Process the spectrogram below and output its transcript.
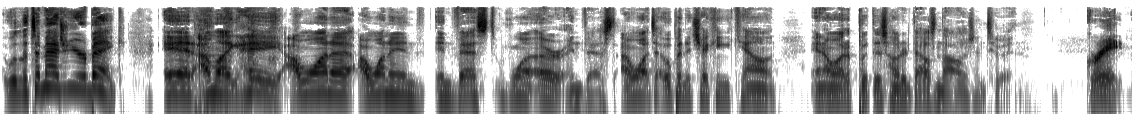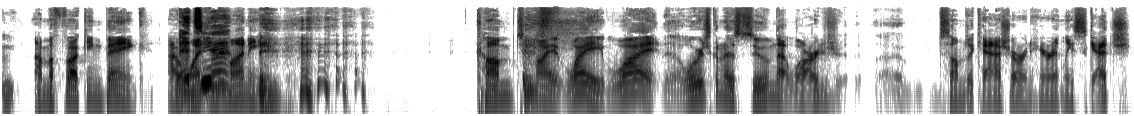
well, let's imagine you're a bank, and I'm like, hey, I wanna, I wanna in, invest one or invest. I want to open a checking account, and I want to put this hundred thousand dollars into it. Great. I'm a fucking bank. I That's want your money. Come to my wait. What? We're just gonna assume that large uh, sums of cash are inherently sketch.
